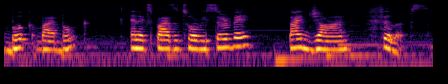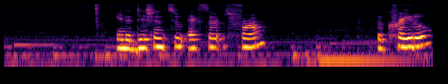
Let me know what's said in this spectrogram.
book by book, an expository survey by John Phillips. In addition to excerpts from The Cradle,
